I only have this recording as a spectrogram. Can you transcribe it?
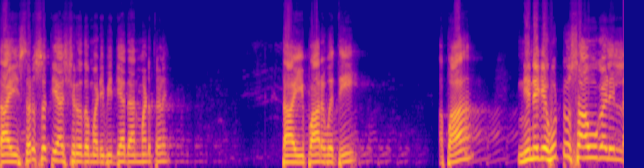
ತಾಯಿ ಸರಸ್ವತಿ ಆಶೀರ್ವಾದ ಮಾಡಿ ವಿದ್ಯಾದಾನ ಮಾಡ್ತಾಳೆ. ತಾಯಿ ಪಾರ್ವತಿ, ಅಪ್ಪ, ನಿನಗೆ ಹುಟ್ಟು ಸಾವುಗಳಿಲ್ಲ,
